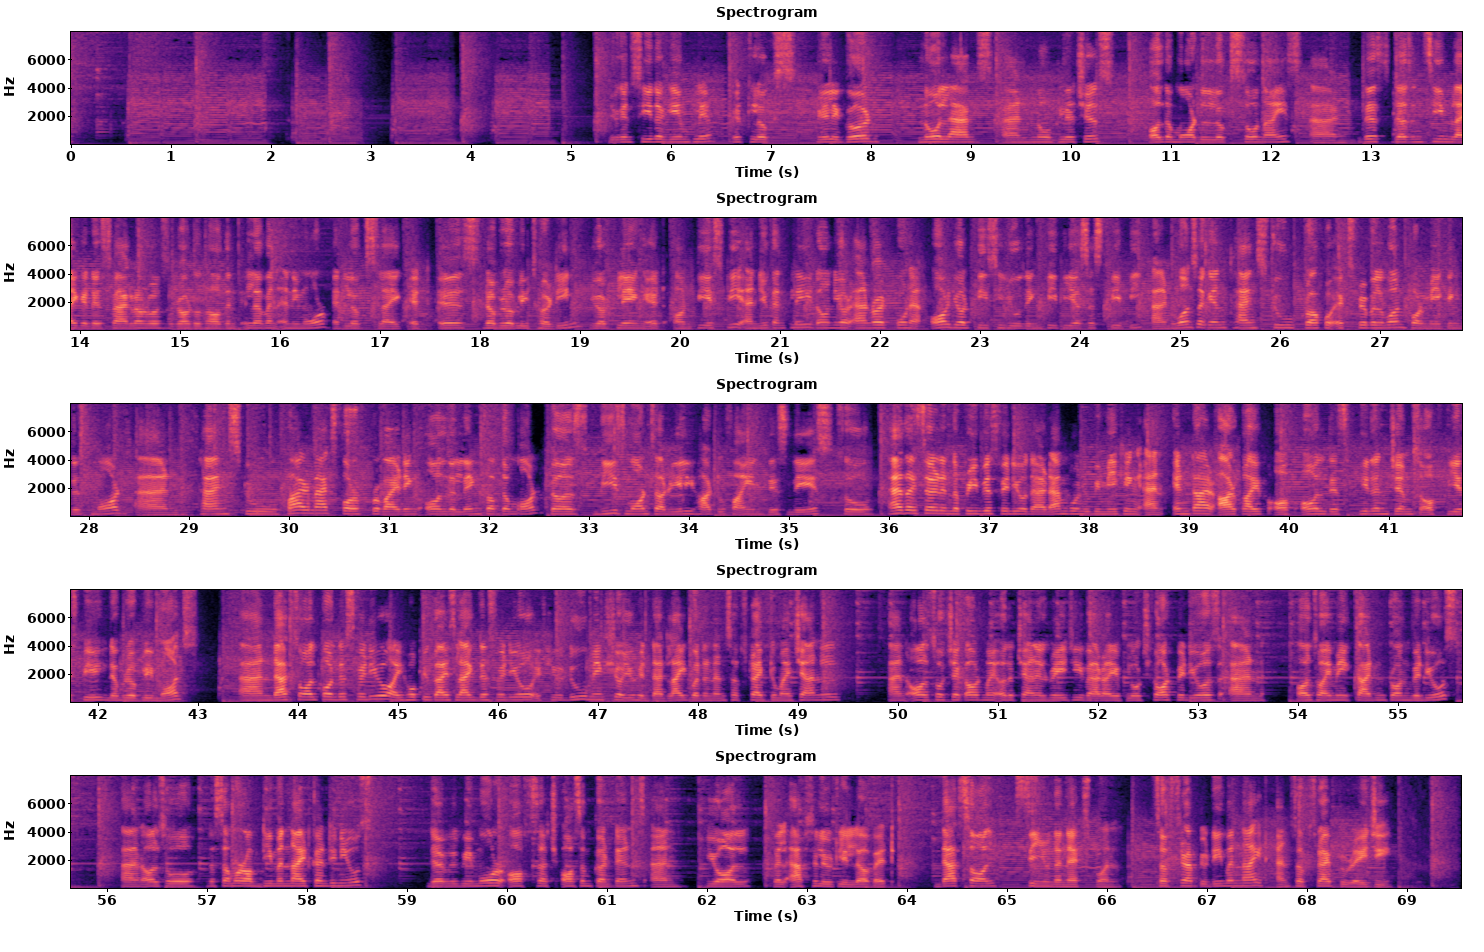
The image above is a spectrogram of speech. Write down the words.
You can see the gameplay. It looks really good. No lags and no glitches all the model looks so nice and this doesn't seem like it is SmackDown vs Raw 2011 anymore. It looks like it is WWE 13 you are playing it on PSP and you can play it on your Android phone or your PC using PPSSPP and once again thanks to Croco X One for making this mod and thanks to Firemax for providing all the links of the mod because these mods are really hard to find these days. So as I said in the previous video that I'm going to be making an entire archive of all this hidden gems of PSP WWE mods. And that's all for this video. I hope you guys like this video. If you do, make sure you hit that like button and subscribe to my channel. And also check out my other channel Reiji where I upload short videos and also I make Titantron videos. And also the summer of Demon Knight continues. There will be more of such awesome contents and you all will absolutely love it. That's all. See you in the next one. Subscribe to Demon Knight and subscribe to Reiji.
